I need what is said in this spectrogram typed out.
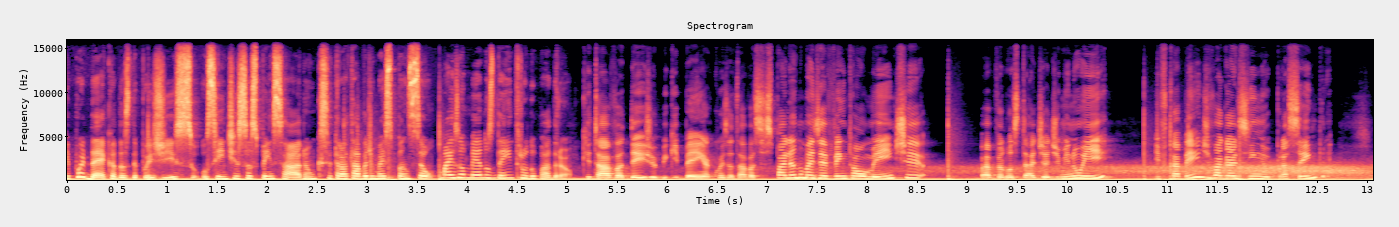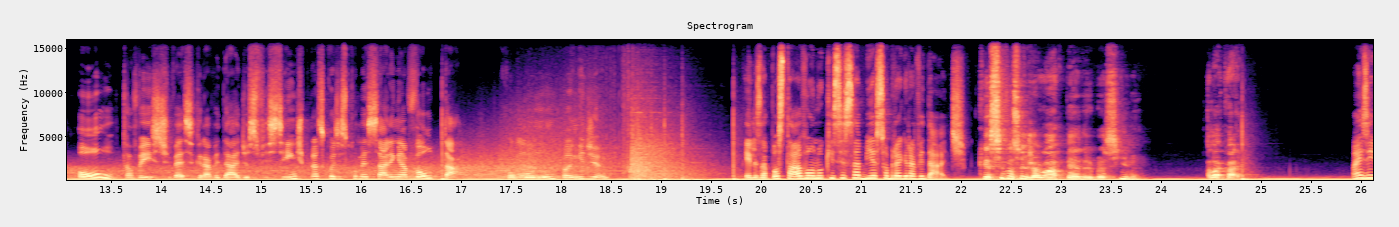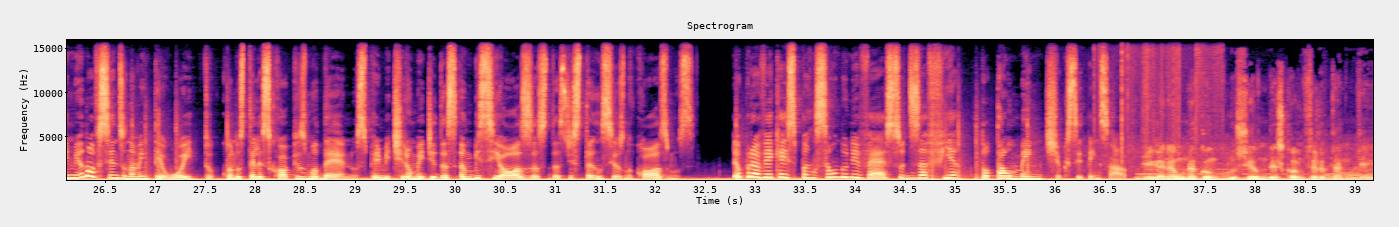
E por décadas depois disso, os cientistas pensaram que se tratava de uma expansão mais ou menos dentro do padrão. Que estava desde o Big Bang a coisa estava se espalhando, mas eventualmente a velocidade ia diminuir e ficar bem devagarzinho para sempre, ou talvez tivesse gravidade o suficiente para as coisas começarem a voltar, como num bang jump. Eles apostavam no que se sabia sobre a gravidade. Porque se você joga uma pedra para cima, ela cai. Mas em 1998, quando os telescópios modernos permitiram medidas ambiciosas das distâncias no cosmos, deu para ver que a expansão do universo desafia totalmente o que se pensava. Chegam a uma conclusão desconcertante.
